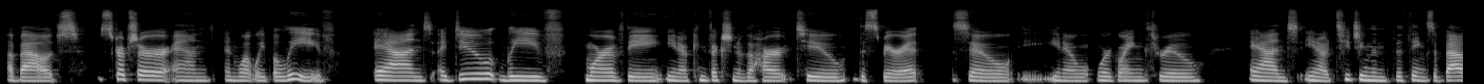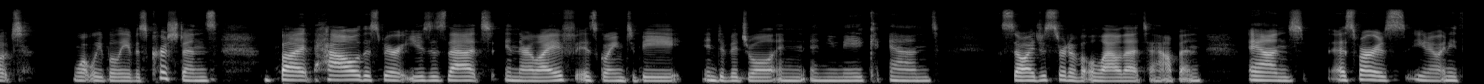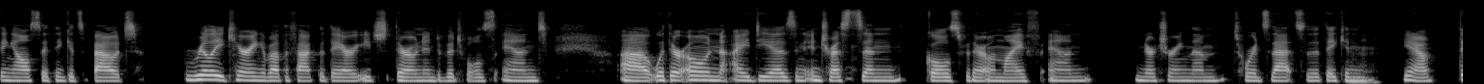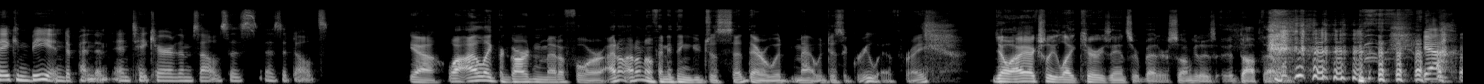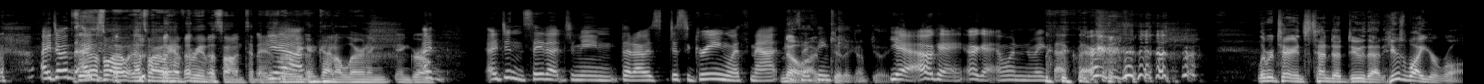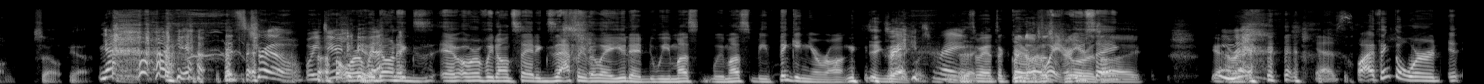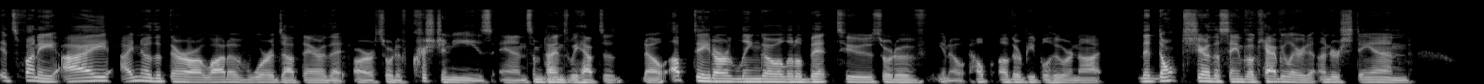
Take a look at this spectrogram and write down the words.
about scripture and and what we believe. And I do leave more of the, you know, conviction of the heart to the spirit. So, you know, we're going through and, you know, teaching them the things about what we believe as Christians, but how the spirit uses that in their life is going to be individual and, and unique. And so I just sort of allow that to happen. And as far as, you know, anything else, I think it's about really caring about the fact that they are each their own individuals and uh, with their own ideas and interests and goals for their own life and nurturing them towards that so that they can, mm-hmm. you know, they can be independent and take care of themselves as as adults. Yeah. Well, I like the garden metaphor. I don't I don't know if anything you just said there would Matt would disagree with, right? You know, I actually like Kerry's answer better, so I'm going to adopt that one. yeah, I don't. See, I, that's why that's why we have three of us on today, yeah. so we can kind of learn and, and grow. I, I, didn't say that to mean that I was disagreeing with Matt. No, I am think, kidding. I'm kidding. Yeah. Okay. Okay. I wanted to make that clear. Libertarians tend to do that. Here's why you're wrong. So yeah, yeah, it's true. We do. or do if we don't, ex- or if we don't say it exactly the way you did, we must we must be thinking you're wrong. Exactly. Right. Right. That's we have to clarify. Wait, are you saying? Yeah. Right. yes. Well, I think the word it, it's funny. I I know that there are a lot of words out there that are sort of Christianese, and sometimes we have to you know update our lingo a little bit to sort of you know help other people who are not that don't share the same vocabulary to understand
